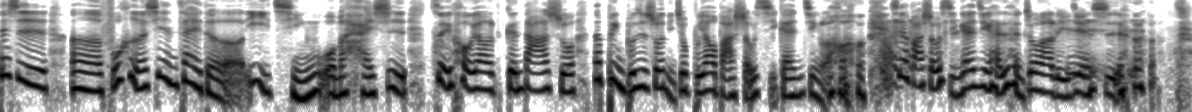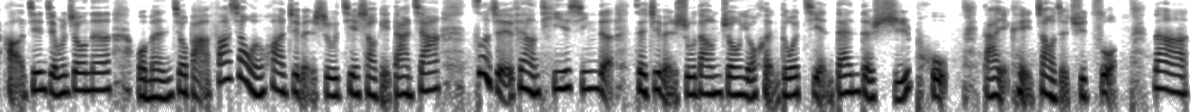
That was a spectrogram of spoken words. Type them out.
但是，呃，符合现在的疫情，我们还是最后要跟大家说，那并不是说你就不要把手洗干净了。哈，现在把手洗。干净还是很重要的一件事。好，今天节目中呢，我们就把《发酵文化》这本书介绍给大家。作者也非常贴心的，在这本书当中有很多简单的食谱，大家也可以照着去做。那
